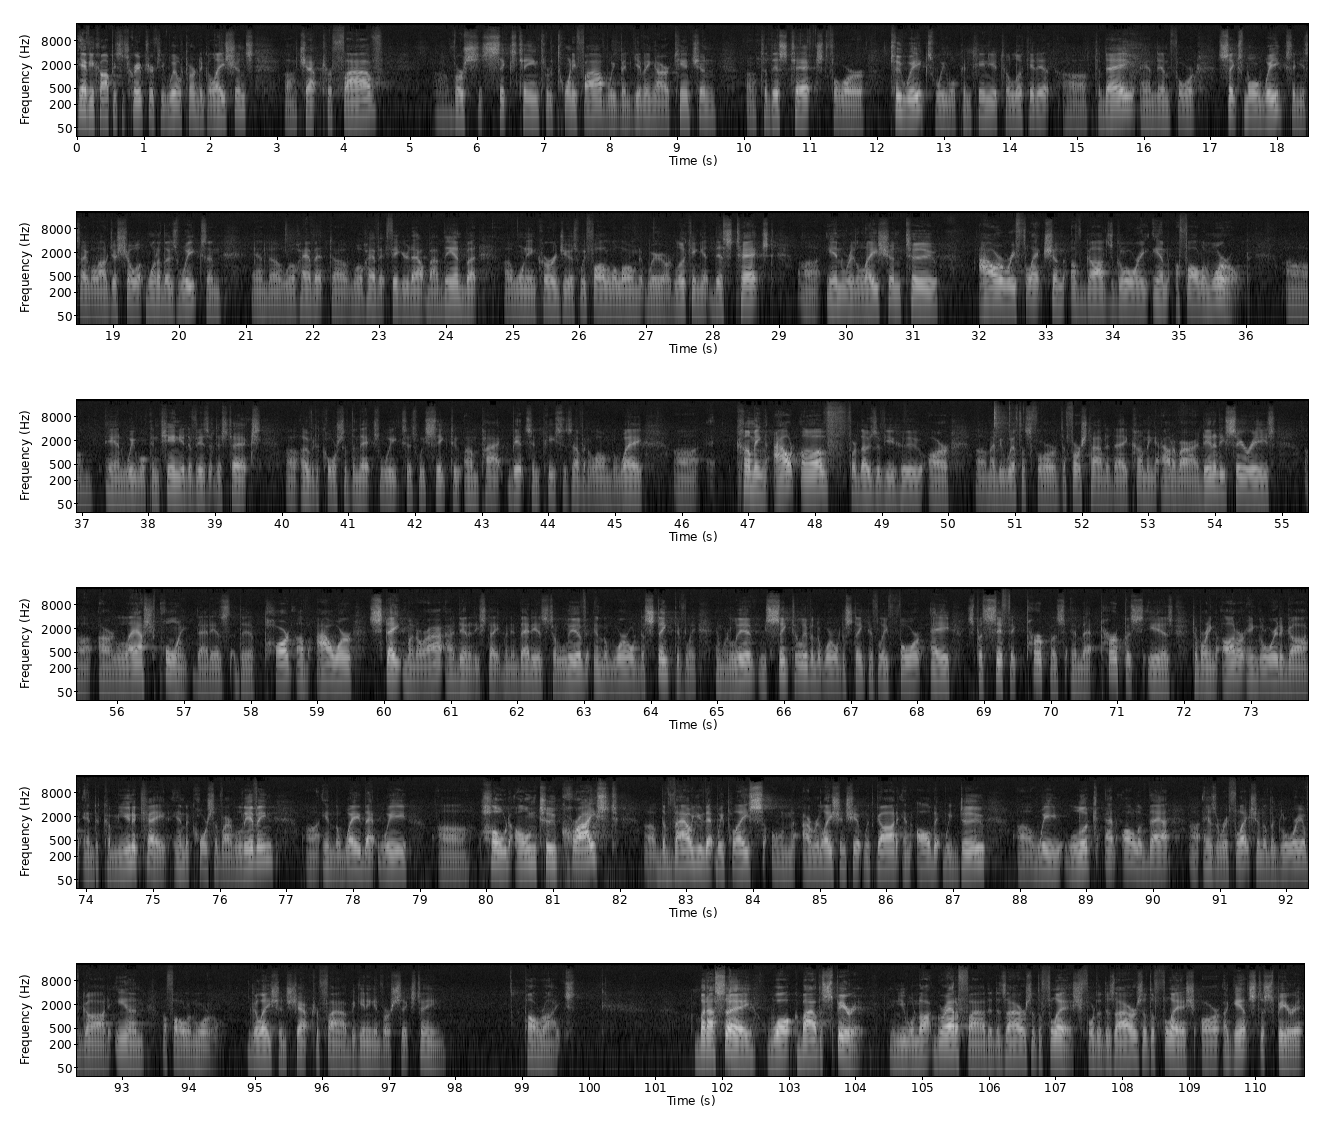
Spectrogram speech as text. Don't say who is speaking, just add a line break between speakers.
you have your copies of Scripture, if you will, turn to Galatians uh, chapter 5, uh, verses 16 through 25. We've been giving our attention uh, to this text for two weeks. We will continue to look at it uh, today and then for six more weeks. And you say, well, I'll just show up one of those weeks and, and uh, we'll, have it, uh, we'll have it figured out by then. But I want to encourage you as we follow along that we are looking at this text uh, in relation to our reflection of God's glory in a fallen world. Um, and we will continue to visit this text uh, over the course of the next weeks as we seek to unpack bits and pieces of it along the way. Uh, coming out of, for those of you who are uh, maybe with us for the first time today, coming out of our identity series, uh, our last point, that is the part of our statement or our identity statement, and that is to live in the world distinctively. And we live, we seek to live in the world distinctively for a specific purpose, and that purpose is to bring honor and glory to God and to communicate in the course of our living, uh, in the way that we uh, hold on to Christ uh, the value that we place on our relationship with God and all that we do. Uh, we look at all of that uh, as a reflection of the glory of God in a fallen world. Galatians chapter 5, beginning in verse 16. Paul writes, But I say, walk by the Spirit, and you will not gratify the desires of the flesh, for the desires of the flesh are against the Spirit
